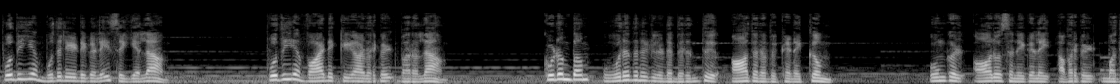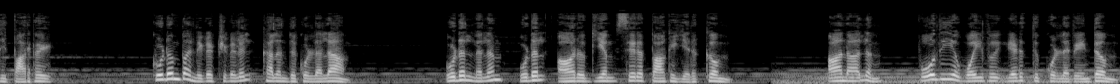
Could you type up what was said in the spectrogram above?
புதிய முதலீடுகளை செய்யலாம். புதிய வாடிக்கையாளர்கள் வரலாம். குடும்பம் உறவினர்களிடமிருந்து ஆதரவு கிடைக்கும். உங்கள் ஆலோசனைகளை அவர்கள் மதிப்பார்கள். குடும்ப நிகழ்ச்சிகளில் கலந்து கொள்ளலாம். உடல் நலம் உடல் ஆரோக்கியம் சிறப்பாக இருக்கும். ஆனாலும் போதிய ஓய்வு எடுத்துக் கொள்ள வேண்டும்.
